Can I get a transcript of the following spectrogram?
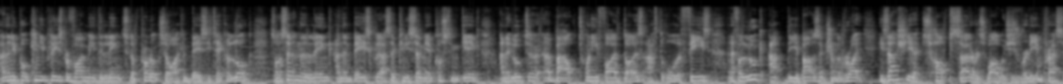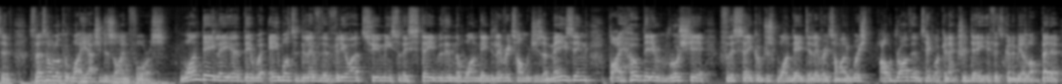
And then he put, can you please provide me the link to the product so I can basically take a look. So I sent him the link and then basically I said, can you send me a custom gig? And it looked at about $25 after all the fees. And if I look at the about section on the right, he's actually a top seller as well, which is really impressive. So let's have a look at what he actually designed for us. One day later, they were able to deliver the video ad to me, so they stayed within the one day delivery time, which is amazing. But I hope they didn't rush it for the sake of just one day delivery time. I'd wish I would rather them take like an extra day if it's going to be a lot better.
